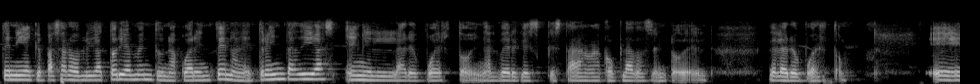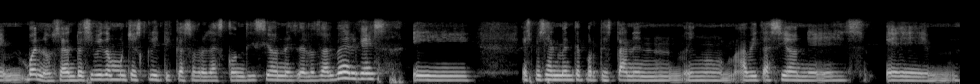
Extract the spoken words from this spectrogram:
tenía que pasar obligatoriamente una cuarentena de 30 días en el aeropuerto, en albergues que estaban acoplados dentro del, del aeropuerto. Eh, bueno, se han recibido muchas críticas sobre las condiciones de los albergues y especialmente porque están en, en habitaciones eh,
